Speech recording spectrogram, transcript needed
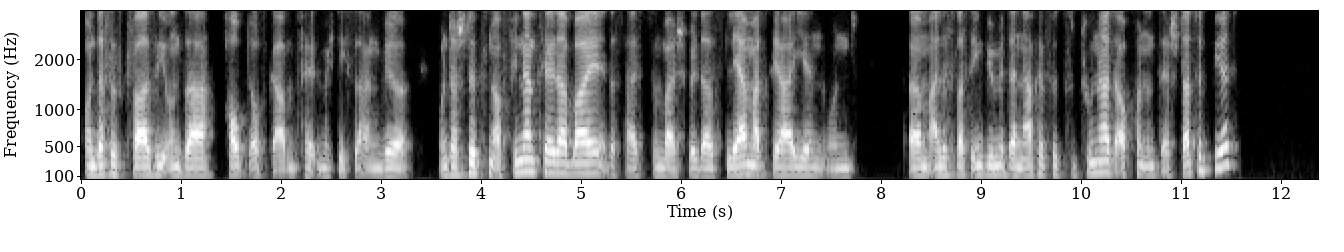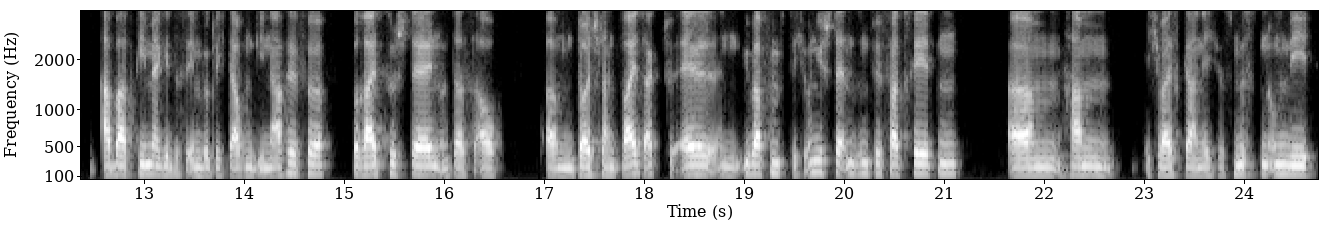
Und das ist quasi unser Hauptaufgabenfeld, möchte ich sagen. Wir unterstützen auch finanziell dabei. Das heißt zum Beispiel, dass Lehrmaterialien und ähm, alles, was irgendwie mit der Nachhilfe zu tun hat, auch von uns erstattet wird. Aber primär geht es eben wirklich darum, die Nachhilfe bereitzustellen und das auch ähm, deutschlandweit aktuell. In über 50 Unistädten sind wir vertreten, ähm, haben, ich weiß gar nicht, es müssten um die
